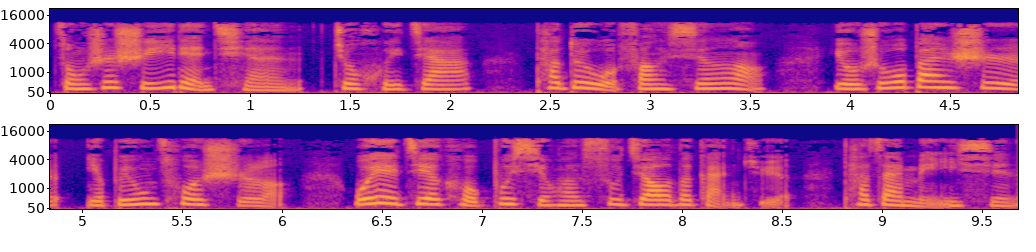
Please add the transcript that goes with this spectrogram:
总是十一点前就回家，他对我放心了。有时候办事也不用错失了，我也借口不喜欢塑胶的感觉，他再没心。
